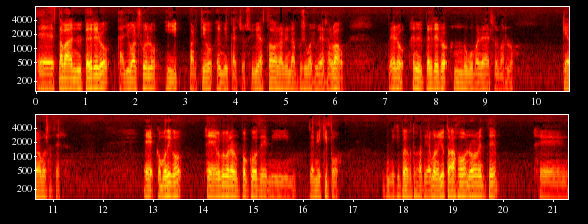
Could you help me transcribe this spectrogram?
Eh, estaba en el pedrero, cayó al suelo y partió en mil cachos. Si hubiera estado en la arena, pues igual se hubiera salvado. Pero en el pedrero no hubo manera de salvarlo. ¿Qué vamos a hacer? Eh, como digo, eh, os voy a hablar un poco de mi, de mi equipo, de mi equipo de fotografía. Bueno, yo trabajo normalmente, eh,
